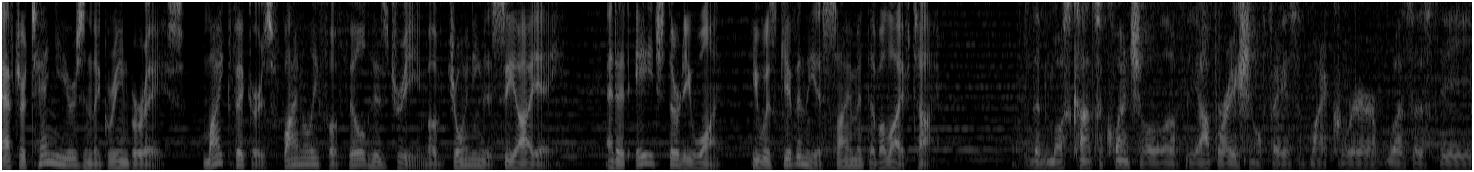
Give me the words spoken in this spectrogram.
After 10 years in the Green Berets, Mike Vickers finally fulfilled his dream of joining the CIA, and at age 31, he was given the assignment of a lifetime the most consequential of the operational phase of my career was as the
